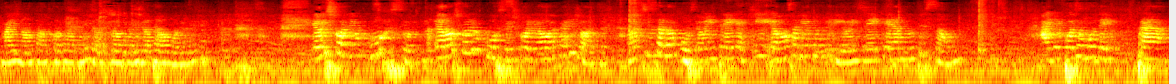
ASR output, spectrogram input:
Mas não tanto quanto a UFRJ, porque a UFRJ é uma grande eu escolhi o curso, eu não escolhi o curso, eu escolhi a UFRJ. Antes de saber o curso, eu entrei aqui, eu não sabia o que eu queria, eu entrei que era nutrição. Aí depois eu mudei pra.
